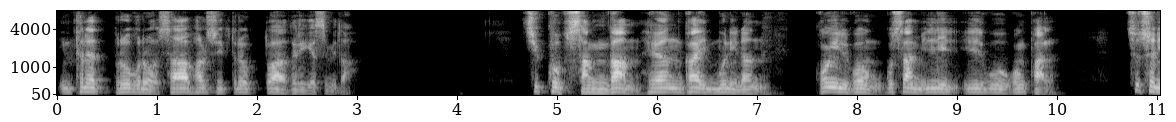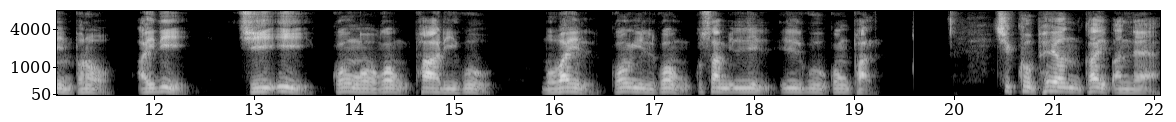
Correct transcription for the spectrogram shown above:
인터넷 브로그로 사업할 수 있도록 도와드리겠습니다. 직급 상담 회원 가입 문의는 010-9311-1908 추천인 번호 아이디 G2050829 모바일 010-9311-1908 직급 회원 가입 안내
